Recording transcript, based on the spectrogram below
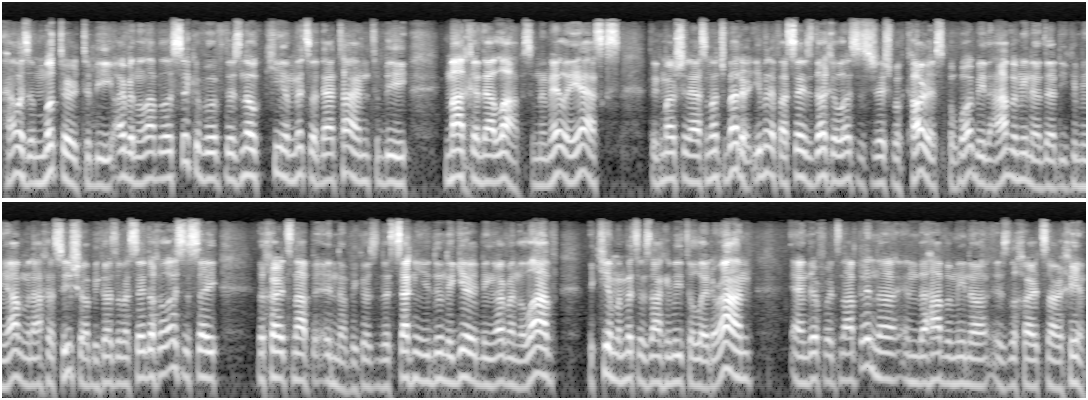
how is it mutter to be Arva in the Lavalo Sikavu if there's no Kiyam mitzvah at that time to be Madcha that Lav? So Memele asks, the Gemara should ask much better. Even if I say it's Dechel Lesis Shesh but what would be the Havamina that you can be Menachas Isha? Because if I say Dechel Lesis, say the it's not Be'idna. Because the second you do Negir, being Arva in the Lav, the Kiyam mitzvah is not going to be till later on, and therefore it's not Be'idna, and the Havamina is the Chayr Tzarechiyim.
